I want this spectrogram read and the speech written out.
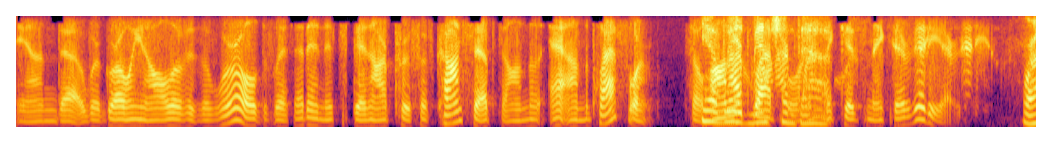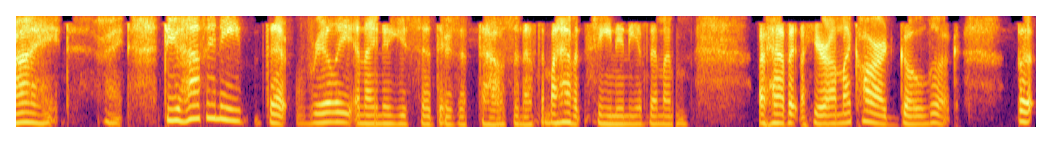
and uh, we're growing all over the world with it, and it's been our proof of concept on the on the platform. So yeah, on we our had platform, that. the kids make their videos. Right, right. Do you have any that really? And I know you said there's a thousand of them. I haven't seen any of them. I'm I have it here on my card. Go look. But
